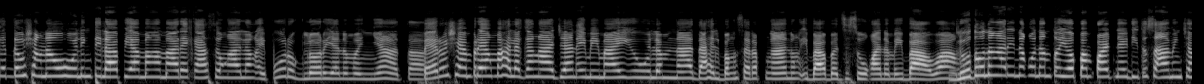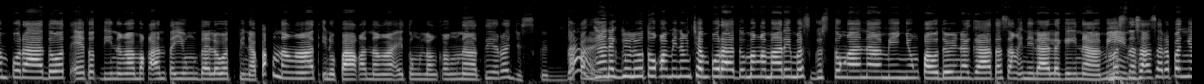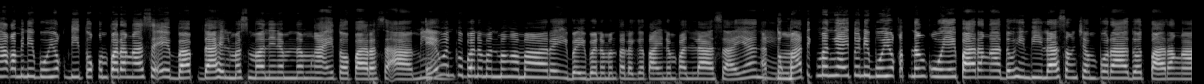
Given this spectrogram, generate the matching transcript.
agad daw siyang nahuhuling tilapia mga mare kaso nga lang ay puro gloria naman yata. Pero syempre ang mahalaga nga dyan ay may maiulam na dahil bang sarap nga nung ibabad sa suka na may bawang. Luto na nga rin ako ng tuyo pang partner dito sa aming champurado at etot di na nga makaantay yung dalawa at pinapak na nga at inupakan na nga itong langkang natira. Diyos ko day. Pag nga nagluluto kami ng champurado mga mare mas gusto nga namin yung powder na gatas ang inilalagay namin. Mas nasasarapan nga kami ni Buyok dito kumpara nga sa ebap dahil mas malinamnam nga ito para sa amin. Ewan ko ba naman mga mare, iba-iba naman talaga tayo ng panlasa yan eh. At nung matikman nga ito ni Buyok at ng kuya, para nga daw hindi lasang champurado at para nga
